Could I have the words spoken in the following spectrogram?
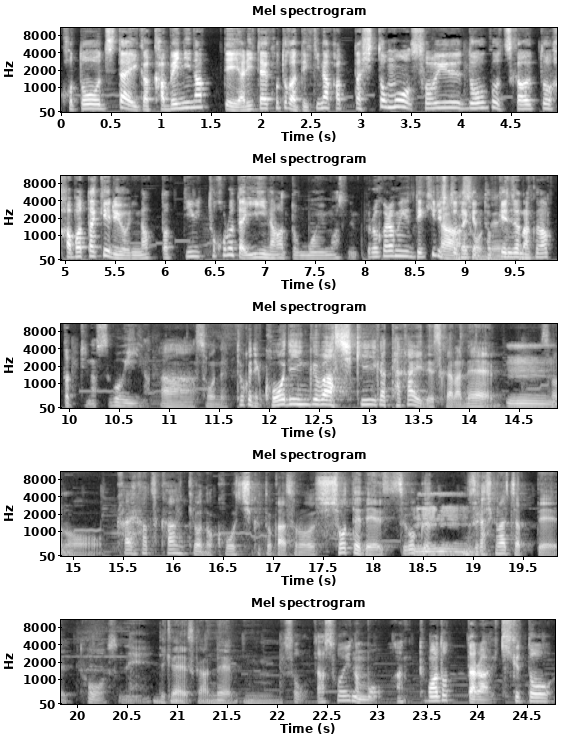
こと自体が壁になってやりたいことができなかった人も、そういう道具を使うと羽ばたけるようになったっていうところではいいなと思いますね。プログラミングできる人だけの特権じゃなくなったっていうのはすごいいいな。ああ、そうね。特にコーディングは敷居が高いですからね。うん。その、開発環境の構築とか、その、初手ですごくうん難しくなっちゃって、そうですね。できないですからね。うん。そう。だそういうのも、あ戸惑ったら聞くと、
